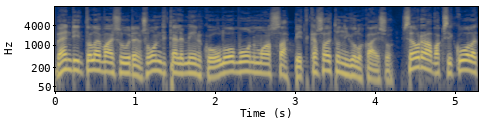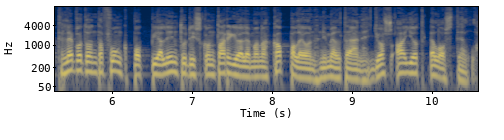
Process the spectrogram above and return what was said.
Bändin tulevaisuuden suunnitelmiin kuuluu muun muassa pitkäsoiton julkaisu. Seuraavaksi kuulet levotonta funk-poppia Lintudiskon tarjoilemana kappale on nimeltään Jos aiot elostella.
